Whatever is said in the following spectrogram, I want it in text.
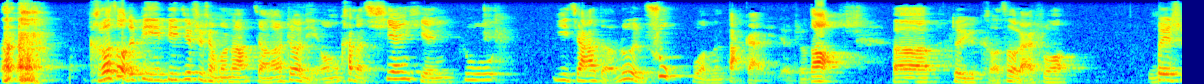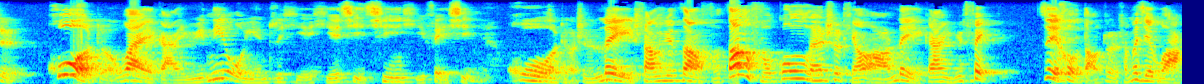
咳嗽的病因病机是什么呢？讲到这里，我们看到先贤诸一家的论述，我们大概也就知道。呃，对于咳嗽来说，无非是或者外感于六淫之邪，邪气侵袭肺系，或者是内伤于脏腑，脏腑功能失调而内干于肺，最后导致什么结果啊？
